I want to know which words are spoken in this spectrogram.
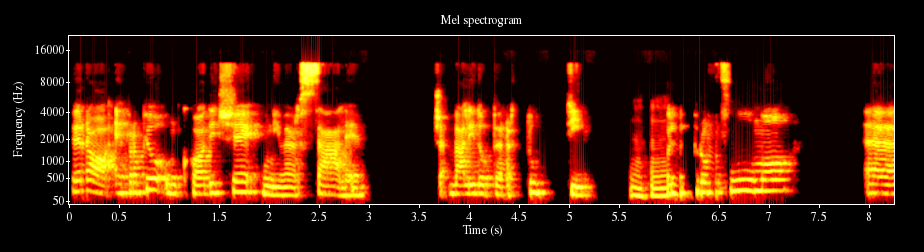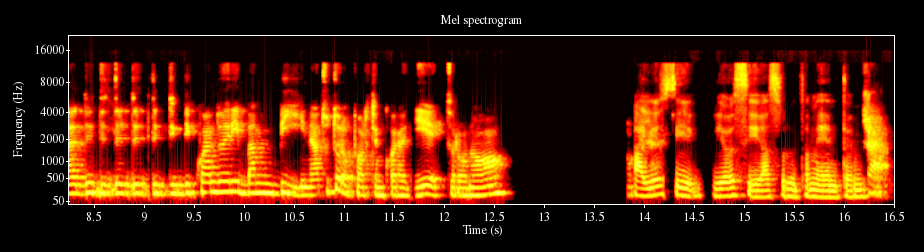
però è proprio un codice universale, cioè valido per tutti. Mm-hmm. Quel profumo eh, di, di, di, di, quando eri bambina, tu te lo porti ancora dietro, no? Ah, io sì, io sì, assolutamente. Cioè,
